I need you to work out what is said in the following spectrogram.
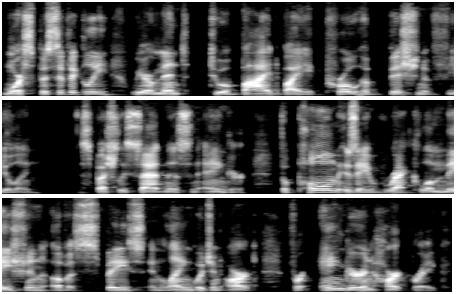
More specifically, we are meant to abide by a prohibition of feeling, especially sadness and anger. The poem is a reclamation of a space in language and art for anger and heartbreak,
